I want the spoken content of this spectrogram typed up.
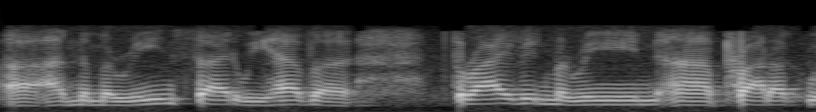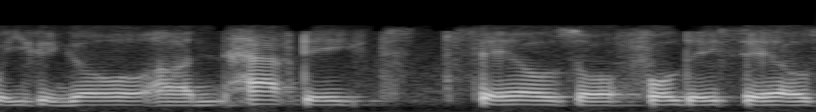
uh, on the marine side. We have a thriving marine uh, product where you can go on half day sails or full day sails.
